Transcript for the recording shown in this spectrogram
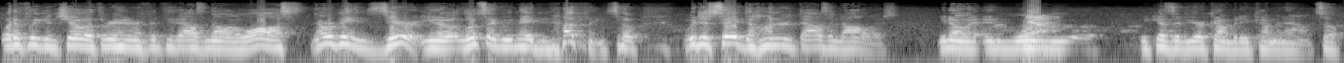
What if we can show a $350,000 loss? Now we're paying zero. You know, it looks like we made nothing. So we just saved $100,000, you know, in one yeah. year because of your company coming out. So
